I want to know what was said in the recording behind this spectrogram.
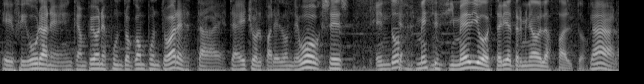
eh, figuran en campeones.com.ar está, está hecho el paredón de boxes, En dos meses y medio estaría terminado el asfalto. claro,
